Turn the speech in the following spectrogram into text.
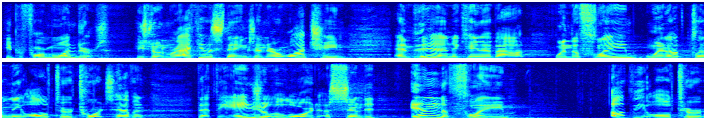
He performed wonders. He's doing miraculous things, and they're watching. And then it came about when the flame went up from the altar towards heaven that the angel of the Lord ascended in the flame of the altar.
